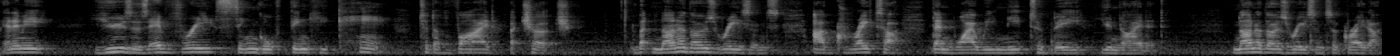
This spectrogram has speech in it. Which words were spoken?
The enemy uses every single thing he can to divide a church. But none of those reasons are greater than why we need to be united. None of those reasons are greater.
